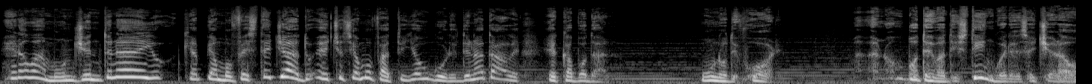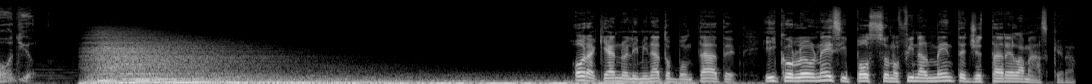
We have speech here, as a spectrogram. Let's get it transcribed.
Eravamo un centinaio che abbiamo festeggiato e ci siamo fatti gli auguri di Natale e Capodanno. Uno di fuori, ma non poteva distinguere se c'era odio. Ora che hanno eliminato Bontate, i corleonesi possono finalmente gettare la maschera.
